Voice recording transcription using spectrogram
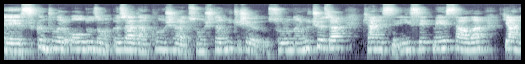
Ee, sıkıntıları olduğu zaman özelden konuşarak sonuçlarını, şey, sorunlarını çözer. Kendisini iyi hissetmeye sağlar. Yani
